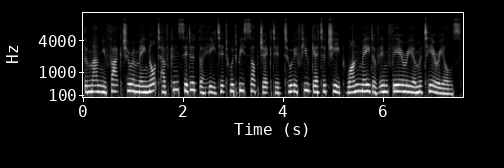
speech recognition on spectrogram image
The manufacturer may not have considered the heat it would be subjected to if you get a cheap one made of inferior materials,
